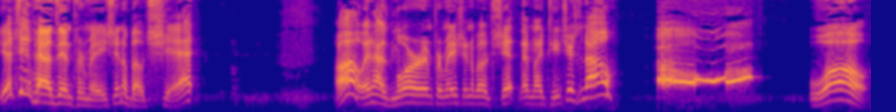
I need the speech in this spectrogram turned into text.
YouTube has information about shit. Oh, it has more information about shit than my teachers know? Whoa.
